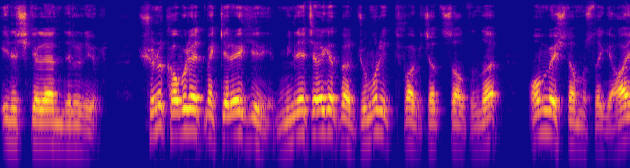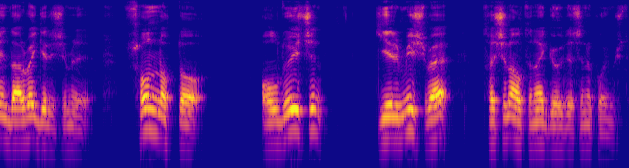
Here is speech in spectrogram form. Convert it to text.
ilişkilendiriliyor. Şunu kabul etmek gerekir ki Milliyetçi Hareket Partisi Cumhur İttifakı çatısı altında 15 Temmuz'daki hain darbe girişimi son nokta olduğu için girmiş ve taşın altına gövdesini koymuştu.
